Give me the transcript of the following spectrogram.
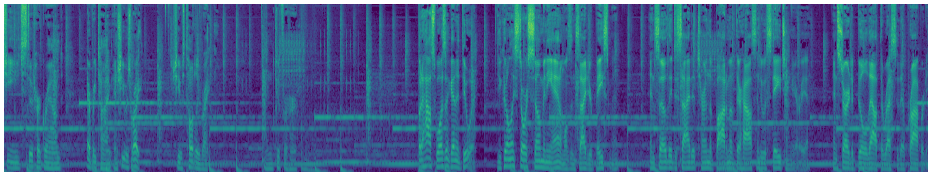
she stood her ground every time, and she was right. She was totally right. And good for her. But a house wasn't going to do it. You could only store so many animals inside your basement. And so they decided to turn the bottom of their house into a staging area and started to build out the rest of their property.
